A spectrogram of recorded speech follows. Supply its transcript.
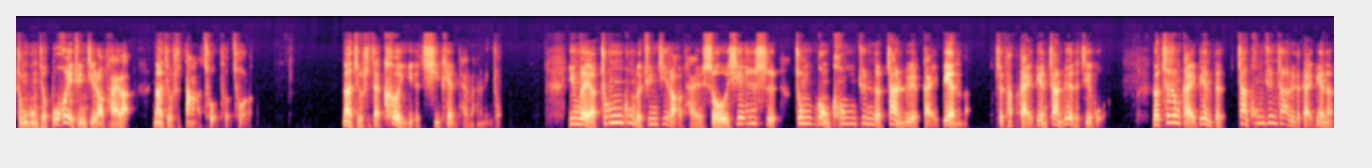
中共就不会军机扰台了，那就是大错特错了。那就是在刻意的欺骗台湾的民众。因为啊，中共的军机扰台，首先是中共空军的战略改变了。是他改变战略的结果。那这种改变的战空军战略的改变呢，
